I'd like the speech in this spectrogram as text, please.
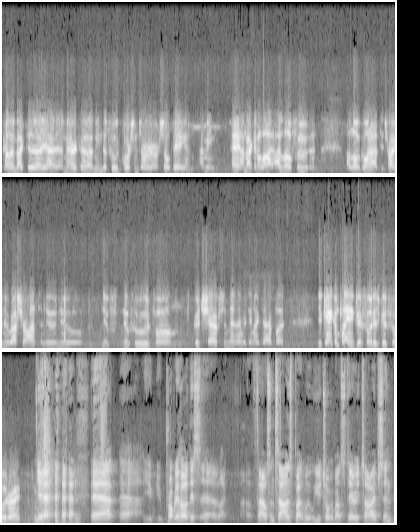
coming back to uh, yeah, America, I mean, the food portions are, are so big, and I mean, hey, I'm not gonna lie, I love food, and I love going out to try new restaurants and new new new new food from good chefs and then everything like that. But you can't complain. Good food is good food, right? Yeah. uh, uh, you, you probably heard this uh, like a thousand times, but you talk about stereotypes and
